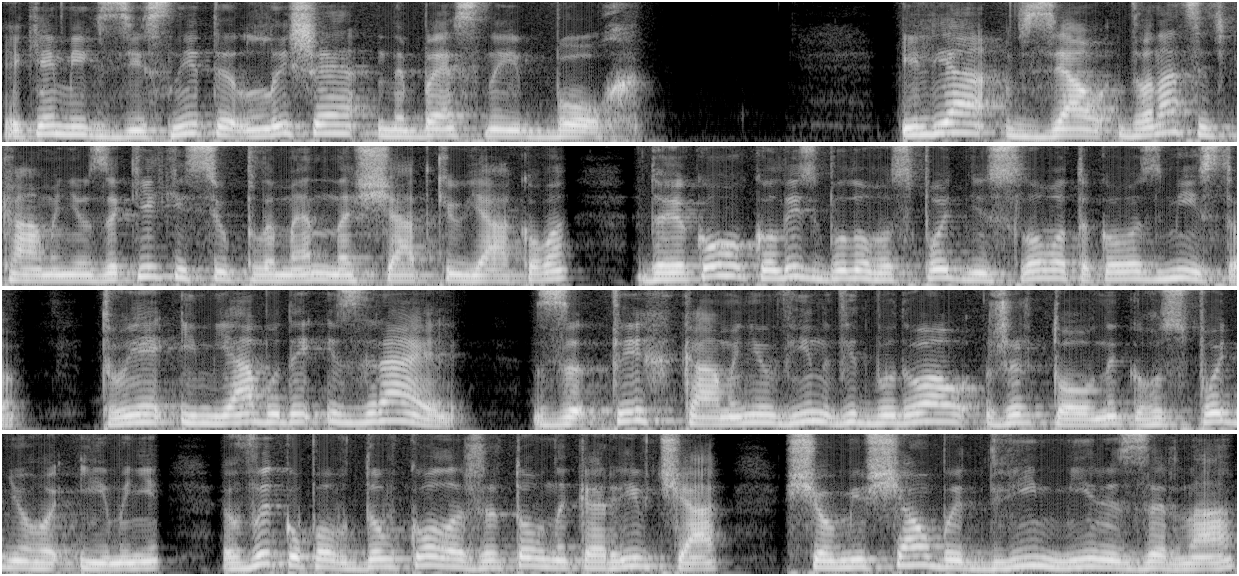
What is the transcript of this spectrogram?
яке міг здійснити лише небесний Бог. Ілля взяв 12 каменів за кількістю племен нащадків Якова, до якого колись було Господнє слово такого змісту: Твоє ім'я буде Ізраїль. З тих каменів він відбудував жертовник Господнього імені, викопав довкола жертовника рівчак, що вміщав би дві міри зерна,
